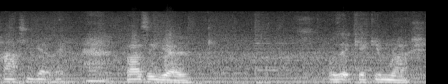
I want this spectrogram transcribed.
Pass and go, eh? Pass and go. Was it kick and rush?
